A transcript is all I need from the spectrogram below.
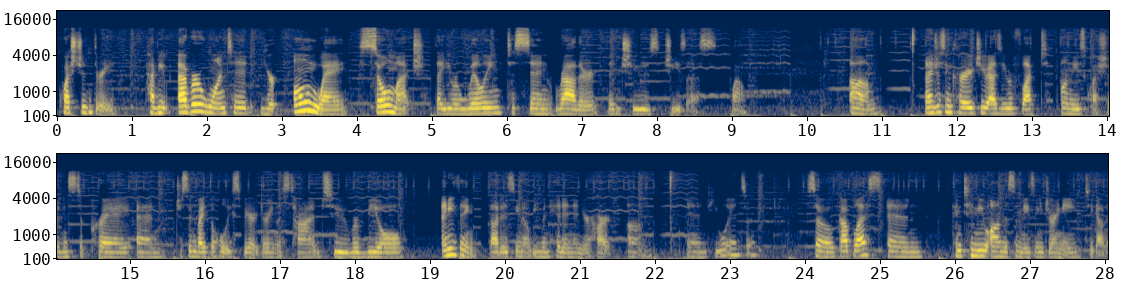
Question three Have you ever wanted your own way so much that you were willing to sin rather than choose Jesus? Wow. Um, I just encourage you as you reflect on these questions to pray and just invite the Holy Spirit during this time to reveal anything that is, you know, even hidden in your heart, um, and He will answer. So God bless and continue on this amazing journey together.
